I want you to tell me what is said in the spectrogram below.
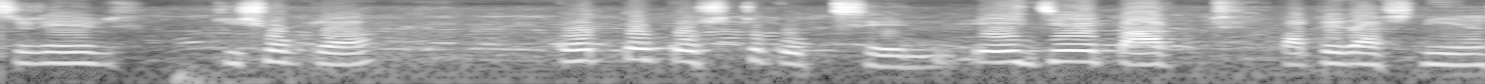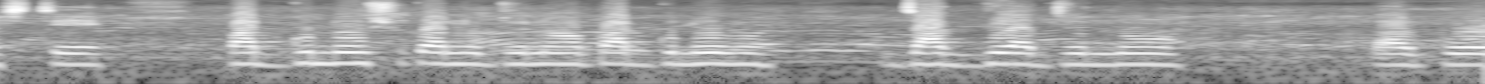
শ্রেণির কৃষকরা কত কষ্ট করছেন। এই যে পাট, পাটের আঁশ নিয়ে আসছে, পাটগুলো শুকানোর জন্য, পাটগুলো জাগ দেওয়ার জন্য, তারপর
